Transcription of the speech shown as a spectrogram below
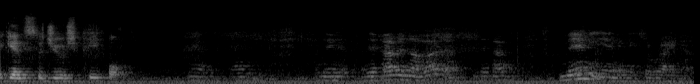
against the Jewish people. They, have they have many enemies right now.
